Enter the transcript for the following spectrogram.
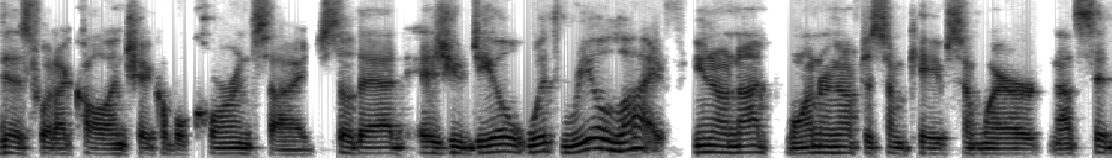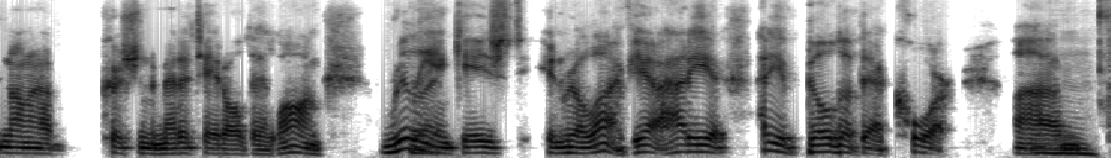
this, what I call unshakable core inside, so that as you deal with real life, you know, not wandering off to some cave somewhere, not sitting on a cushion to meditate all day long, really right. engaged in real life. Yeah. How do you, how do you build up that core? Um, mm.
